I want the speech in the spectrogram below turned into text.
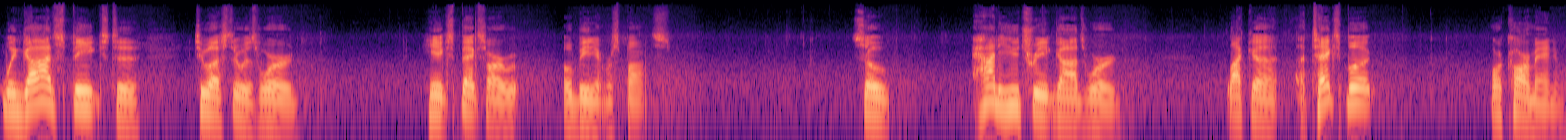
When God speaks to, to us through his word, he expects our obedient response. So, how do you treat God's word? Like a, a textbook or a car manual?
